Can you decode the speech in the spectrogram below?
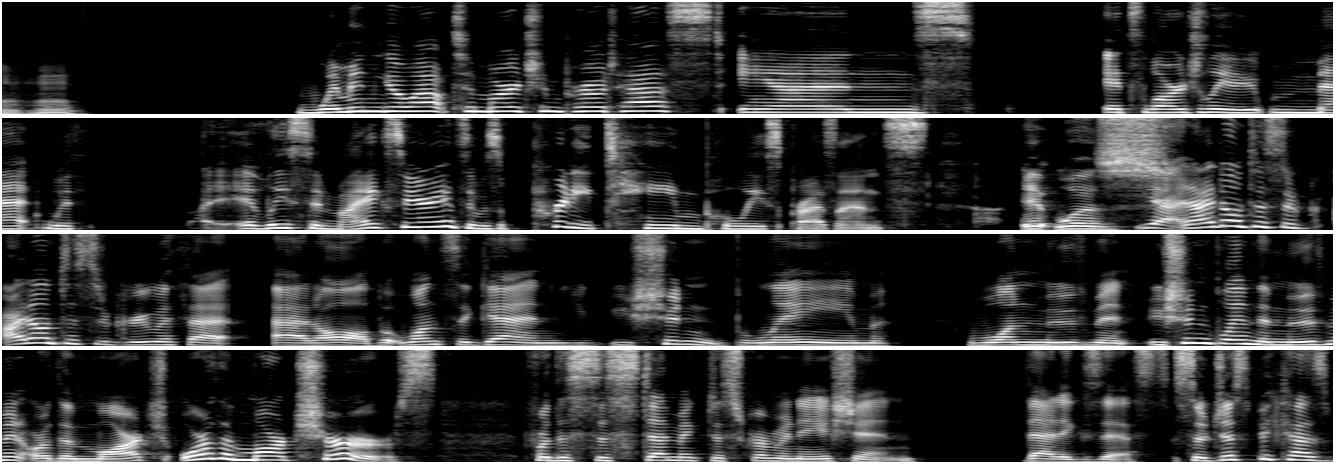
Mm-hmm. women go out to march and protest, and it's largely met with, at least in my experience, it was a pretty tame police presence. It was Yeah, and I don't disagree. I don't disagree with that at all. But once again, you, you shouldn't blame one movement. You shouldn't blame the movement or the march or the marchers for the systemic discrimination that exists. So just because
